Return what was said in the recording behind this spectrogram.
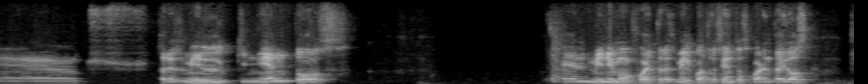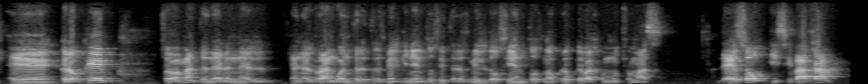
3.500. El mínimo fue 3.442. Eh, creo que se va a mantener en el, en el rango entre 3.500 y 3.200. No creo que baje mucho más de eso. Y si baja,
